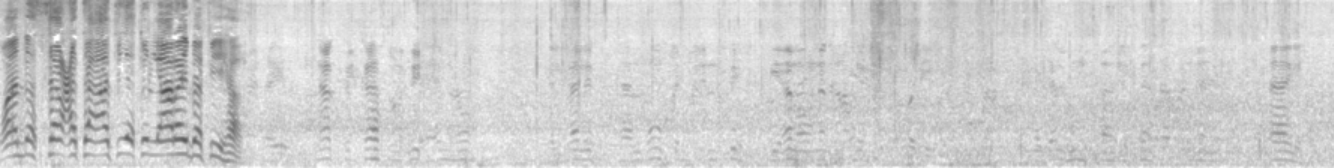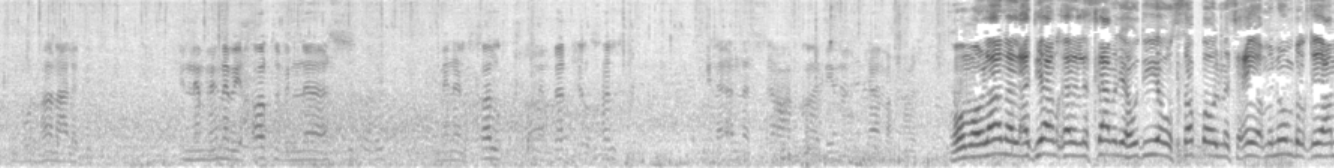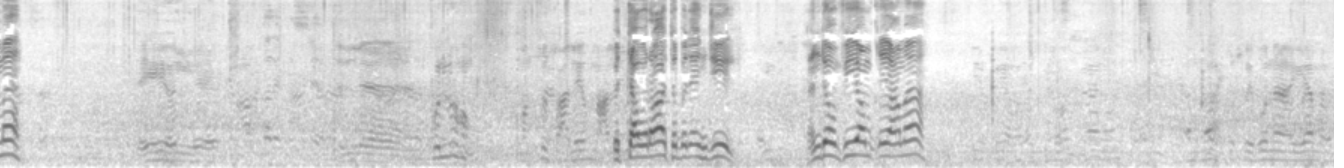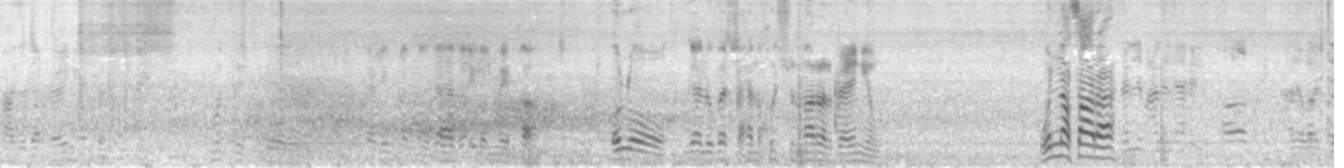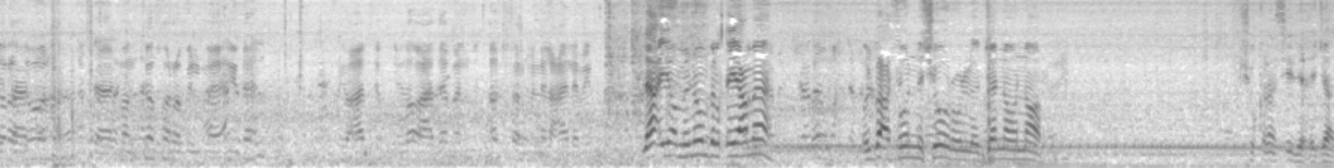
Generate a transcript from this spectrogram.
وأن الساعة آتية لا ريب فيها. هناك في الكهف ما فيش إنه الملك كان موقن بإن فيه قيامه ونزل عليه الصليب فجالهم إيه وبرهان على كده انما هنا بيخاطب الناس من الخلق من بدء الخلق إلى ان الساعة قادمه لا محاله هو مولانا الأديان غير الإسلام اليهودية والصبة والمسيحية يؤمنون بالقيامة؟ ال ال كلهم منصوص عليهم على بالتوراة وبالإنجيل. عندهم في يوم قيامة؟ 40 يوم بس سليم لما ذهب إلى الميقات. له قالوا بس هنخش النار 40 يوم. والنصارى؟ سلم على الأهل. على دول من كفر بالمائدة. يعذبه الله عذابا أكثر من العالمين. لا يؤمنون بالقيامة. والبعث والنشور والجنة والنار. شكرا سيدي حجاز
